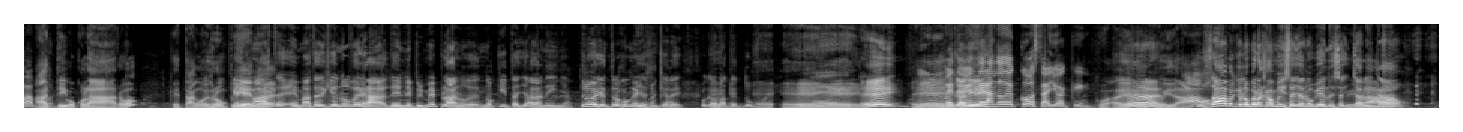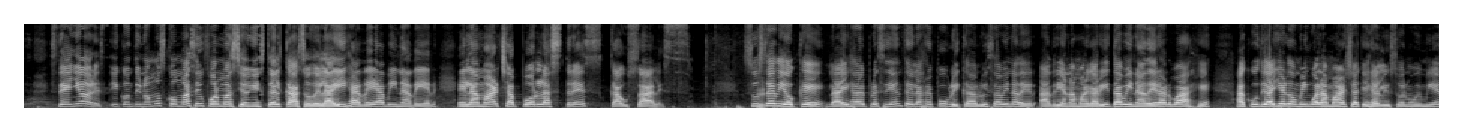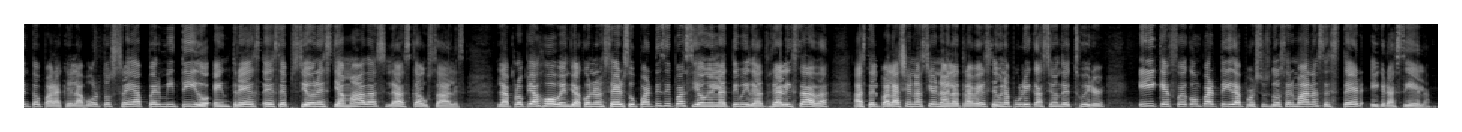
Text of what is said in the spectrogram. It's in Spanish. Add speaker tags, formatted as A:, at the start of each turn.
A: favor.
B: Activo, claro. Que están hoy
C: El
B: rompiendo,
C: máster,
B: ¿eh?
C: el máster es que no deja, de, en el primer plano, de- no quita ya a la niña. Tú no ves que entró con ella sin querer. Porque hablaste tú.
B: Eh, eh,
C: ¡Ey!
A: Mm,
B: eh,
A: me estoy enterando de cosas,
B: eh,
C: Ah,
B: cuidado.
C: Tú sabes que los de la camisa ya no vienen
B: Cuidado.
C: chalinados.
A: Señores, y continuamos con más información. Está el caso de la hija de Abinader en la marcha por las tres causales. Sucedió que la hija del presidente de la República, Luis Abinader, Adriana Margarita Abinader Arbaje, acudió ayer domingo a la marcha que realizó el movimiento para que el aborto sea permitido en tres excepciones llamadas las causales. La propia joven dio a conocer su participación en la actividad realizada hasta el Palacio Nacional a través de una publicación de Twitter y que fue compartida por sus dos hermanas Esther y Graciela.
